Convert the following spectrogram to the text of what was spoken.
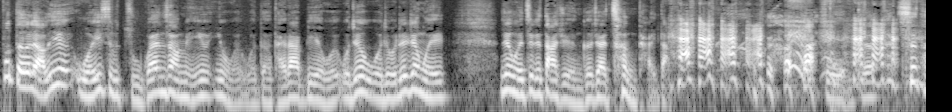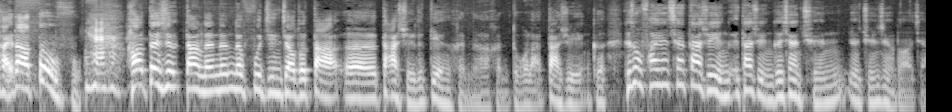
不得了了，因为我一直主观上面，因为因为我我的台大毕业，我我就我就我就认为认为这个大学眼科在蹭台大，大学眼科吃台大豆腐，好，但是当然那那附近叫做大呃大学的店很啊很多。多了大学眼科，可是我发现现在大学眼大学眼科现在全呃全省有多少家？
